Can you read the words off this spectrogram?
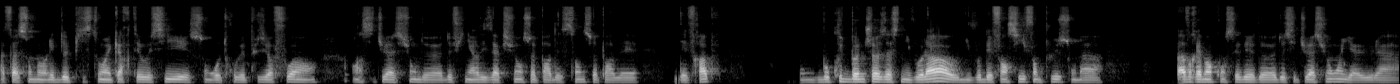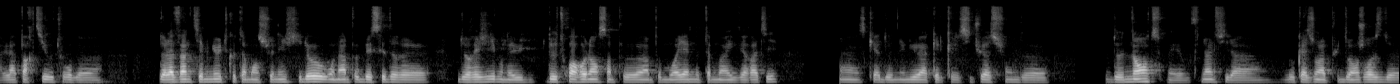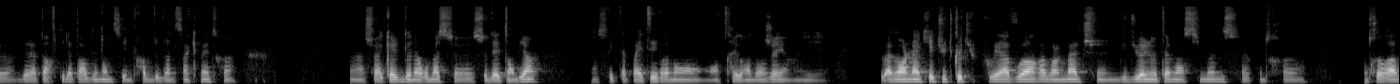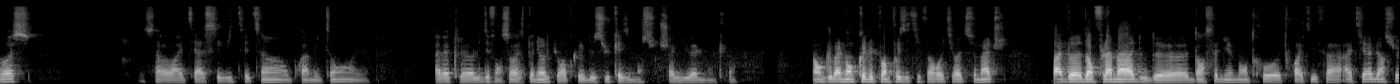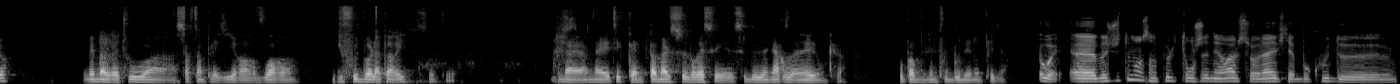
La façon dont les deux pistons écartés aussi et sont retrouvés plusieurs fois en, situation de, finir des actions, soit par des centres, soit par des, frappes. Donc, beaucoup de bonnes choses à ce niveau-là. Au niveau défensif, en plus, on n'a pas vraiment concédé de, de, situation. Il y a eu la, partie autour de, la 20e minute que tu as mentionné, Philo, où on a un peu baissé de, régime. On a eu deux, trois relances un peu, un peu moyennes, notamment avec Verratti, hein, ce qui a donné lieu à quelques situations de, de Nantes. Mais au final, si l'occasion la, plus dangereuse de, la partie de la part de Nantes, c'est une frappe de 25 mètres euh, sur laquelle Donnarumma se, se détend bien. C'est que tu n'as pas été vraiment en, très grand danger. Hein, vraiment l'inquiétude que tu pouvais avoir avant le match, du duel notamment Simmons contre, contre Ramos, ça aurait été assez vite éteint en première mi-temps avec le, défenseur espagnol qui aura pris le dessus quasiment sur chaque duel. Donc, euh, globalement, que des points positifs à retirer de ce match. Pas d'enflammade ou d'enseignement trop, trop hâtif à, tirer, bien sûr. Mais malgré tout, un, certain plaisir à revoir euh, du football à Paris. On a, été quand même pas mal sevré ces, ces deux dernières années, donc ne euh, faut pas non plus bouder notre plaisir. Ouais, euh, bah, justement, c'est un peu le ton général sur le live. Il y a beaucoup de,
